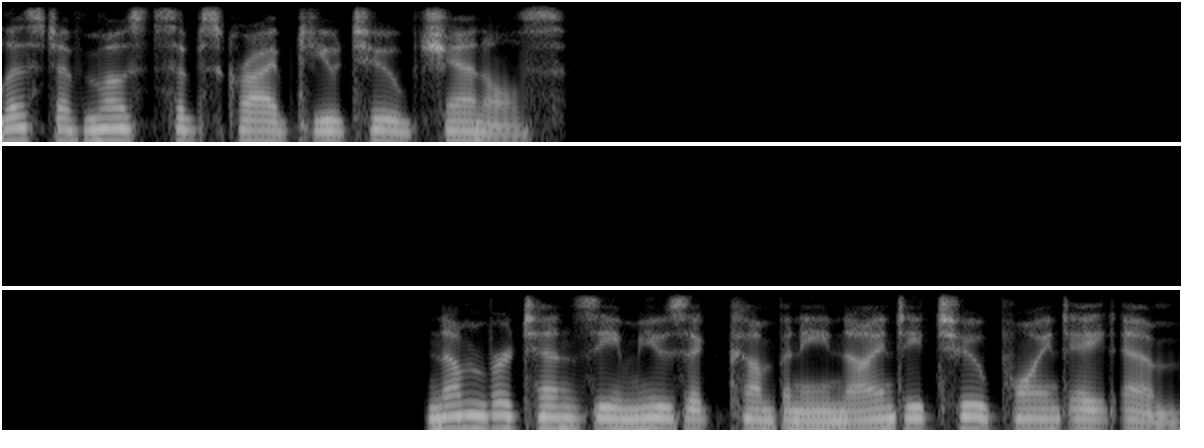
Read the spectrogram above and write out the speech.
List of most subscribed YouTube channels. Number 10 Zee Music Company 92.8 M.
